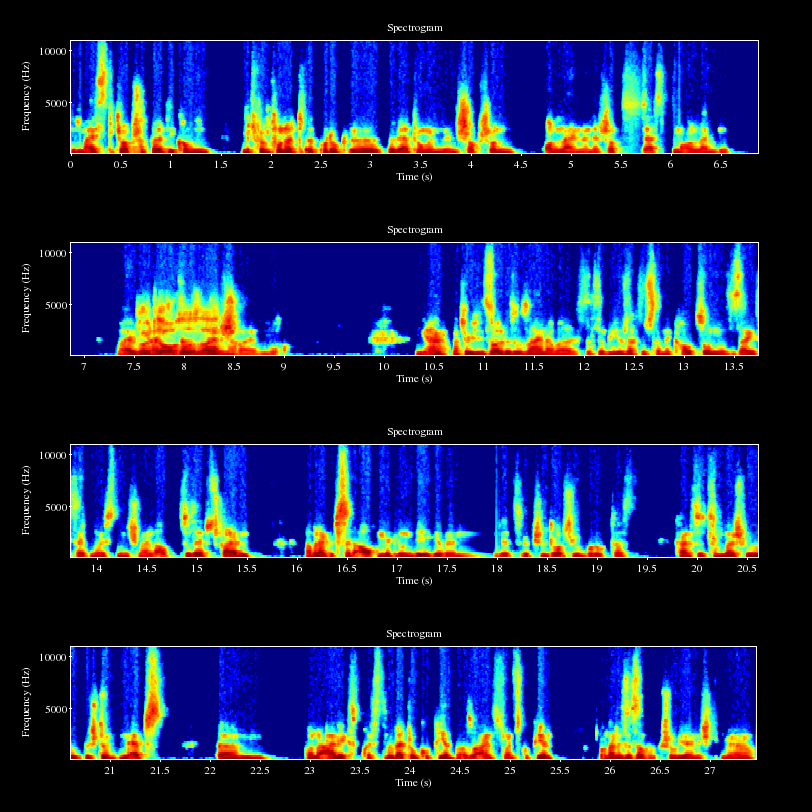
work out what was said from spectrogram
Die meisten Dropshipper, die kommen mit 500 äh, Produktbewertungen äh, im Shop schon online, wenn der Shop das erste Mal online geht. Weil sollte halt auch so sein. Ne? Schreiben. Ja, natürlich, es sollte so sein, aber es ist ja, wie gesagt, es ist eine Grauzone, das ist eigentlich seit neuestem nicht mehr erlaubt zu selbst schreiben. Aber da gibt es halt auch Mittel und Wege, wenn du jetzt wirklich ein Dropshipping-Produkt hast, kannst du zum Beispiel mit bestimmten Apps ähm, von AliExpress eine Bewertung kopieren, also eins zu eins kopieren. Und dann ist es auch schon wieder nicht mehr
